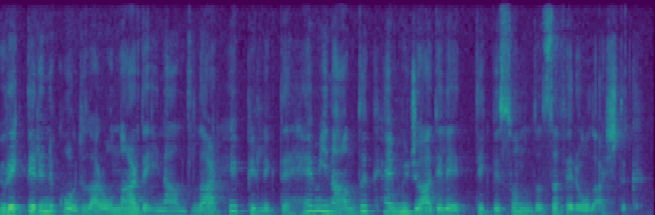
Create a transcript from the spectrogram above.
Yüreklerini koydular, onlar da inandılar. Hep birlikte hem inandık hem mücadele ettik ve sonunda zafere ulaştık.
